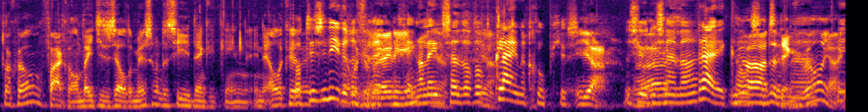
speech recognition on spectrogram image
toch wel. Vaak wel een beetje dezelfde mensen, want dat zie je denk ik in, in elke Dat is in iedere vereniging. Alleen Ja. zijn dat wat Ja. kleine groepjes. Ja. Dus jullie zijn dan rijk. Ja, dat een, denk ik eh, wel. Ja, ik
